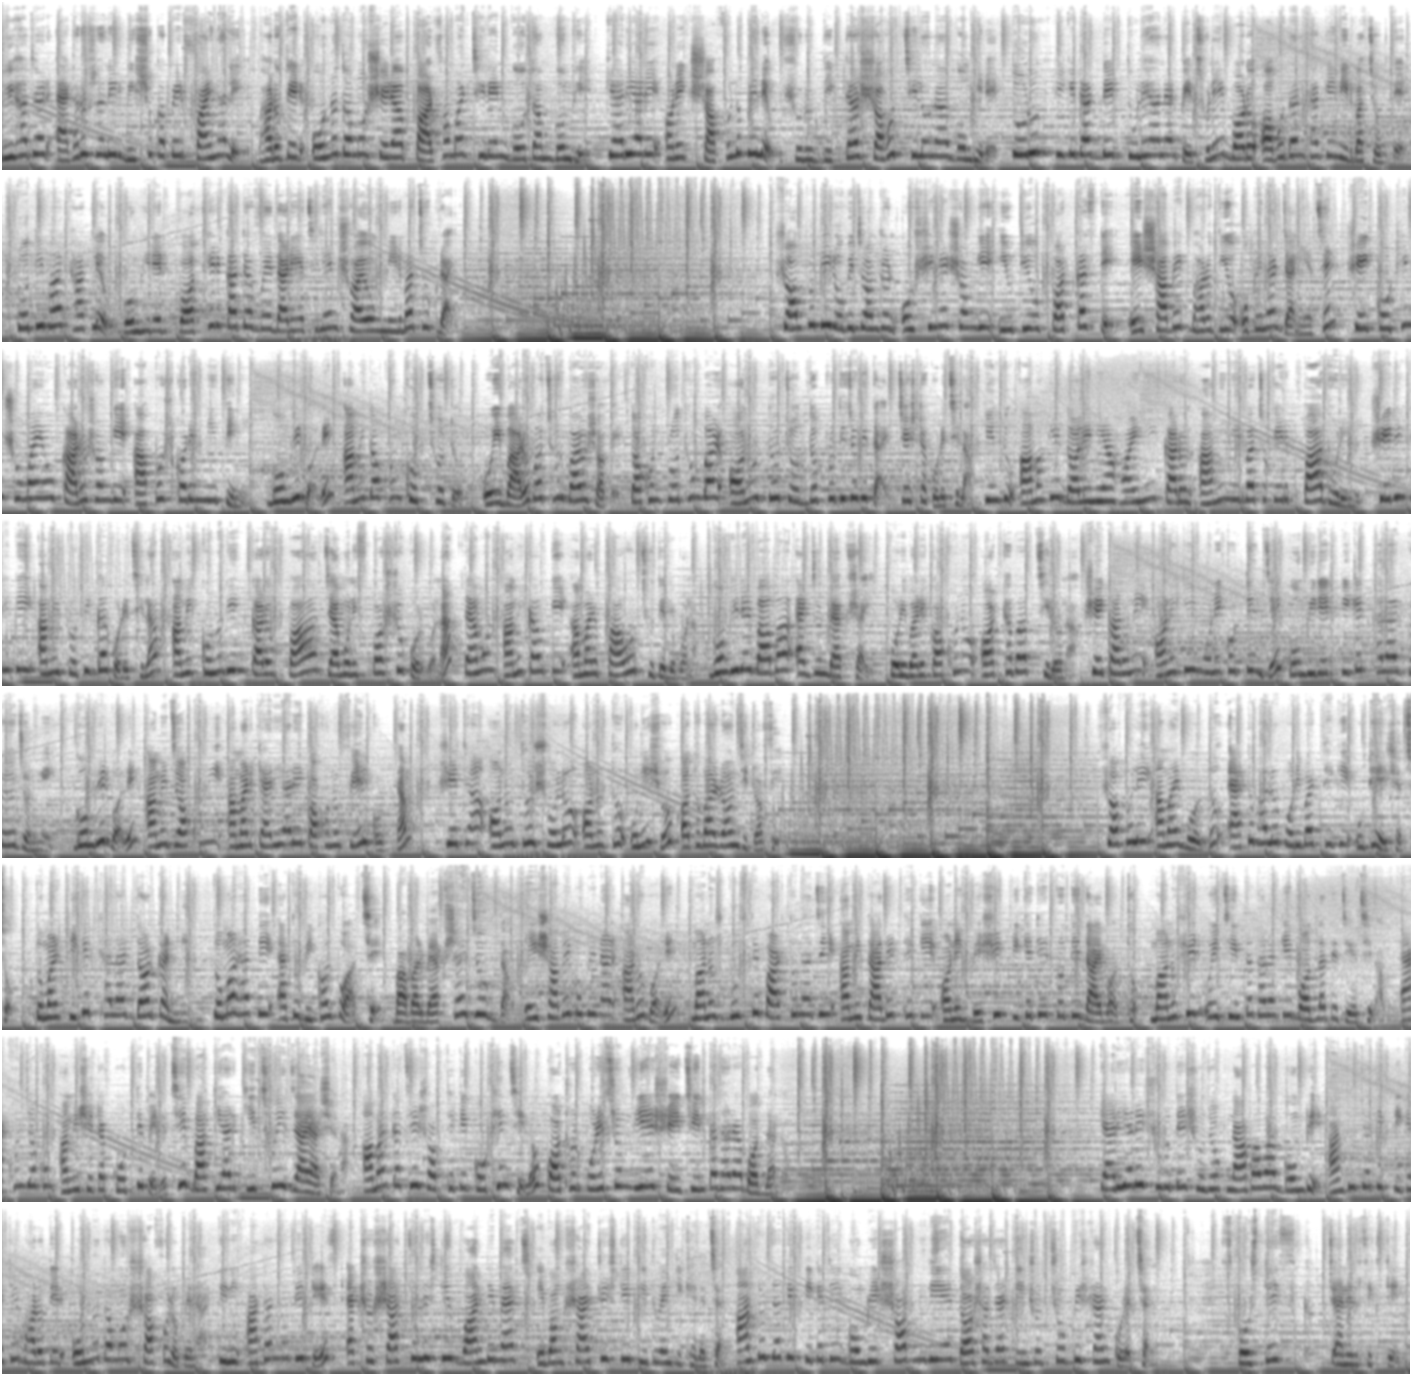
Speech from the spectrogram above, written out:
দুই হাজার এগারো সালের বিশ্বকাপের ফাইনালে ভারতের অন্যতম সেরা পারফর্মার ছিলেন গৌতম গম্ভীর। ক্যারিয়ারে অনেক সাফল্য পেলেও শুরুর দিকটা সহজ ছিল না গম্ভীরের। তরুণ ক্রিকেটারদের তুলে আনার পেছনে বড় অবদান থাকে নির্বাচকদের। প্রতিভা থাকলেও গম্ভীরের পথের কাটা হয়ে দাঁড়িয়েছিলেন স্বয়ং নির্বাচকরাই সম্প্রতি রবিচন্দ্রন অশ্বিনের সঙ্গে ইউটিউব পডকাস্টে এই সাবেক ভারতীয় ওপেনার জানিয়েছেন, সেই কঠিন সময়েও কারও সঙ্গে আপোষ করেননি তিনি। গম্ভীর বলেন, আমি তখন খুব ছোট, ওই বারো বছর বয়স হবে। তখন প্রথমবার অনূর্ধ্ব চোদ্দ প্রতিযোগিতায় চেষ্টা করেছিলাম, কিন্তু আমাকে দলে নেওয়া হয়নি কারণ আমি নির্বাচকের পা ধরিনি। সেদিন থেকেই আমি প্রতিজ্ঞা করেছিলাম, আমি কোনোদিন কারও পা যেমন স্পর্শ করব না, তেমন আমি কাউকে আমার পাও ছুতে দেব না। গম্ভীরের বাবা একজন ব্যবসায়ী। পরিবারে কখনো অর্থাভাব ছিল না। সেই কারণে অনেকেই মনে করতেন যে গম্ভীরের ক্রিকেট খেলার প্রয়োজন নেই। গম্ভীর বলেন আমি যখনই আমার ক্যারিয়ারে কখনো ফেল করতাম, সেটা অনূর্ধ্ব ষোলো, অনূর্ধ্ব উনিশ হোক অথবা রঞ্জি ট্রফি। সকলেই আমায় বলতো, এত ভালো পরিবার থেকে উঠে এসেছ। তোমার ক্রিকেট খেলার দরকার নেই। তোমার হাতে এত বিকল্প আছে। বাবার ব্যবসায় যোগ দাও। এই সাবেক ওপেনার আরও বলেন, মানুষ বুঝতে পারতো না যে আমি তাদের থেকে অনেক বেশি ক্রিকেটের প্রতি দায়বদ্ধ। মানুষের ওই চিন্তাধারাকে বদলাতে চেয়েছিলাম। এখন যখন আমি সেটা করতে পেরেছি, বাকি আর কিছুই যায় আসে না। আমার কাছে সব থেকে কঠিন ছিল কঠোর পরিশ্রম দিয়ে সেই চিন্তাধারা বদলানো। ক্যারিয়ারের শুরুতে সুযোগ না পাওয়া গম্ভীর আন্তর্জাতিক ক্রিকেটে ভারতের অন্যতম সফল ওপেনার। তিনি আটান্নটি টেস্ট, একশো সাতচল্লিশটি ওয়ান ডে ম্যাচ এবং সাঁত্রিশটি টি টোয়েন্টি খেলেছেন। আন্তর্জাতিক ক্রিকেটে গম্ভীর সব মিলিয়ে দশ হাজার তিনশো চব্বিশ রান করেছেন। Sports desk, channel sixteen.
